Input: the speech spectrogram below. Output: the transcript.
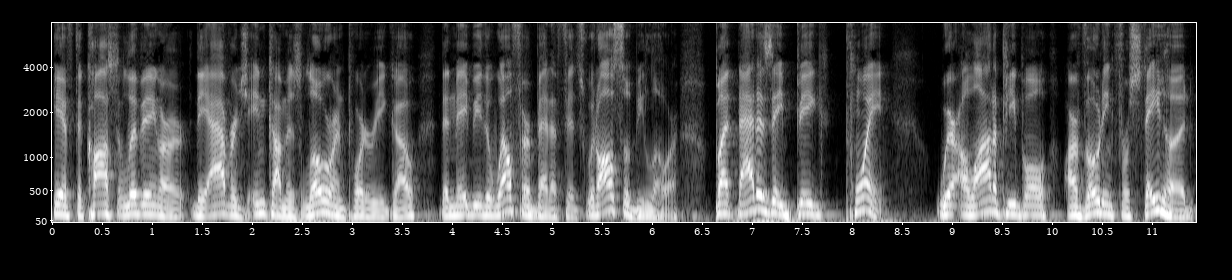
if the cost of living or the average income is lower in Puerto Rico, then maybe the welfare benefits would also be lower. But that is a big point. where a lot of people are voting for statehood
